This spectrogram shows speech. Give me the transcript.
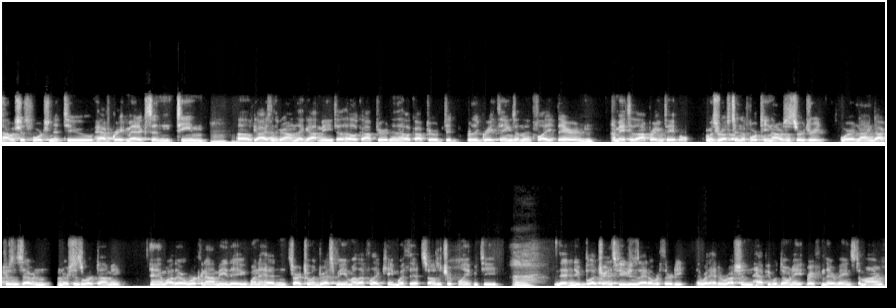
I was just fortunate to have great medics and team mm-hmm. of guys on the ground that got me to the helicopter. And the helicopter did really great things on the flight there, and I made it to the operating table. I was rushed into 14 hours of surgery where nine doctors and seven nurses worked on me. And while they were working on me, they went ahead and started to undress me, and my left leg came with it. So I was a triple amputee. Ah. They had to do blood transfusions. I had over 30, where they had to rush and have people donate right from their veins to mine.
